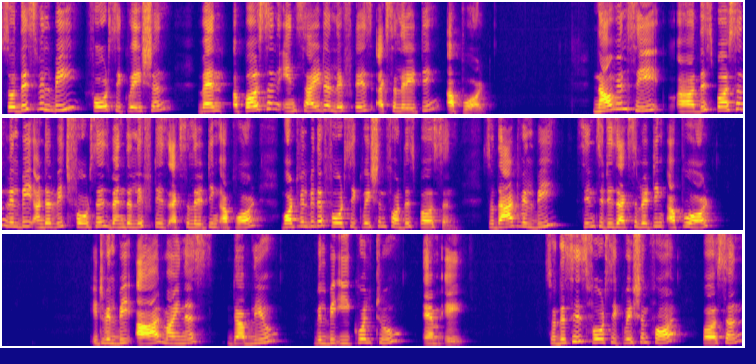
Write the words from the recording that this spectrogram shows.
So this will be force equation when a person inside a lift is accelerating upward. Now we'll see uh, this person will be under which forces when the lift is accelerating upward. What will be the force equation for this person? So that will be since it is accelerating upward it will be R minus W will be equal to MA. So this is force equation for person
